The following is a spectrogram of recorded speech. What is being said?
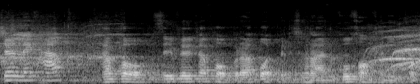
เชิญเลยครับ ครับผมซีพึกครับผมรับบทเป็นชรันผู้ครองคดีครับ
